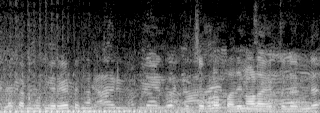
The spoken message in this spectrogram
எல்லாம் கண்ணுக்குட்டி ரேட்டுங்க. அச்சப்பலம் பதினாலாயிரத்துலேருந்து.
